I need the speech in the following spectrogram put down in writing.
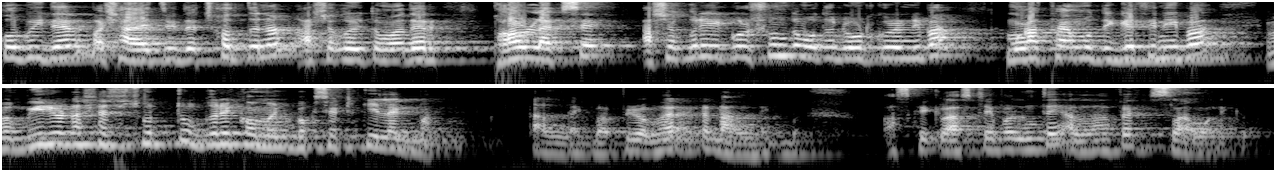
কবিদের বা সাহিত্যিকদের ছদ্মনাম। আশা করি তোমাদের ভালো লাগছে। আশা করি এগুলো সুন্দর মতো নোট করে নিবা, মাথার মধ্যে গেঁথে নিবা এবং ভিডিওটা শেষে ছোট্ট করে কমেন্ট বক্সে কি লাগবা ডাল লাগবা প্রিয় ভাই একটা ডাল লাগবা আজকে ক্লাসটা পর্যন্তই। আল্লাহ হাফেজ। আসসালামু আলাইকুম।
